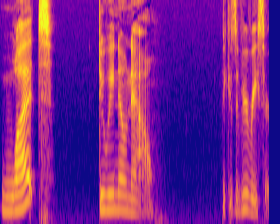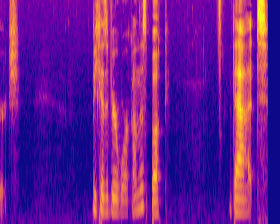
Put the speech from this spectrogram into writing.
what do we know now because of your research, because of your work on this book, that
